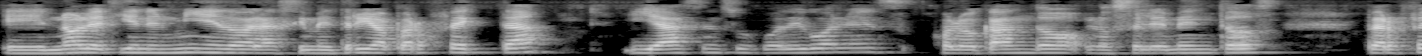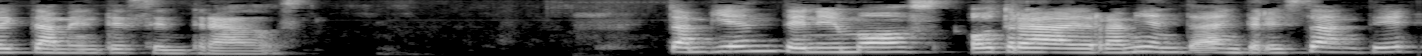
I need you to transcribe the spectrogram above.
Eh, no le tienen miedo a la simetría perfecta y hacen sus bodegones colocando los elementos perfectamente centrados. También tenemos otra herramienta interesante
